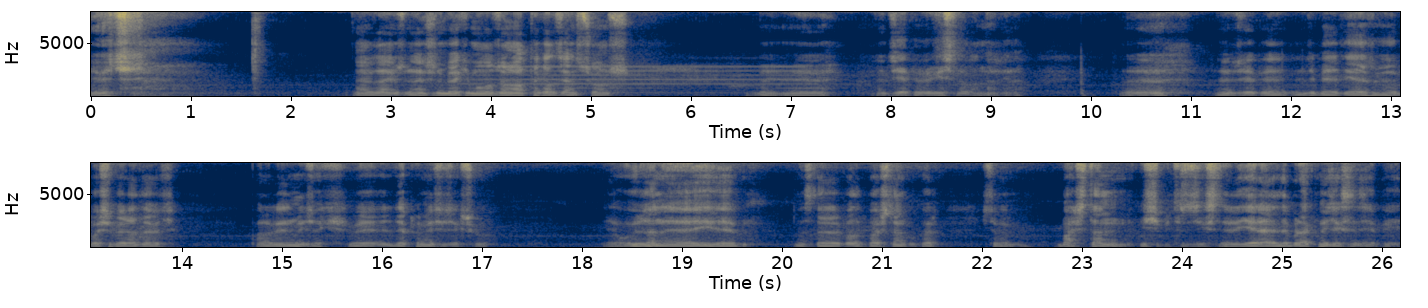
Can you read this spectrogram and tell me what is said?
Evet. Nereden yüzünden? Şimdi belki Molozov'un altında kalacaksınız çoğunuz. E, CHP bölgesinde olanlar ya. E, evet, CHP'li belediyeler e, başı belada evet. Para verilmeyecek ve deprem yaşayacak çoğu. E, o yüzden e, e, nasıl derler, balık baştan kokar. İşte baştan işi bitireceksin. Yerelde bırakmayacaksın CHP'yi.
